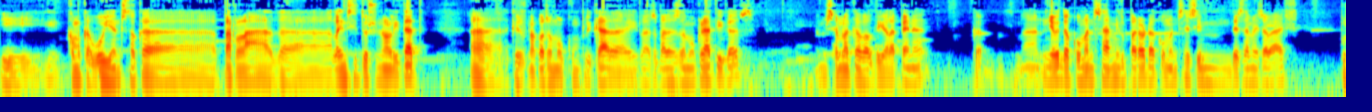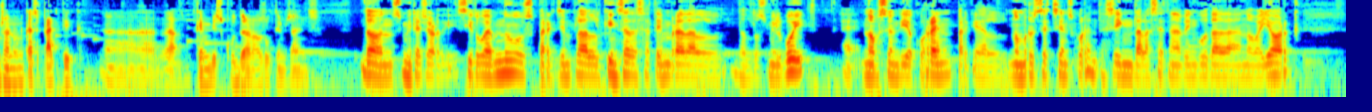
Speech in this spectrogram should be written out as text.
I com que avui ens toca parlar de la institucionalitat, eh, que és una cosa molt complicada, i les bases democràtiques, em sembla que valdria la pena que en lloc de començar a mil per hora comencéssim des de més a baix posant un cas pràctic eh, del que hem viscut durant els últims anys. Doncs mira, Jordi, situem-nos, per exemple, el 15 de setembre del, del 2008. Eh, no va ser un dia corrent perquè el número 745 de la setena avinguda de Nova York,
